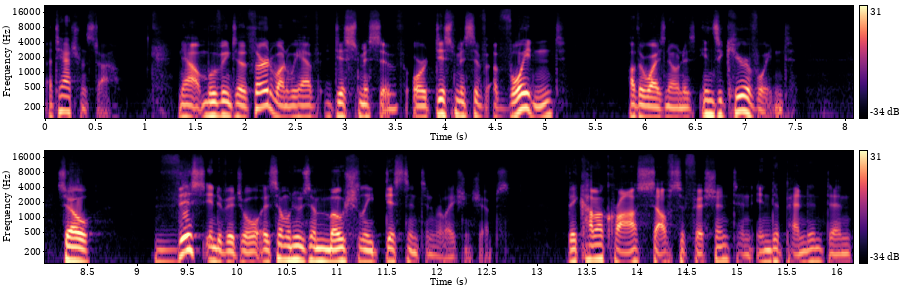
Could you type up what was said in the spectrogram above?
attachment style. Now, moving to the third one, we have dismissive or dismissive avoidant, otherwise known as insecure avoidant. So, this individual is someone who's emotionally distant in relationships. They come across self sufficient and independent, and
